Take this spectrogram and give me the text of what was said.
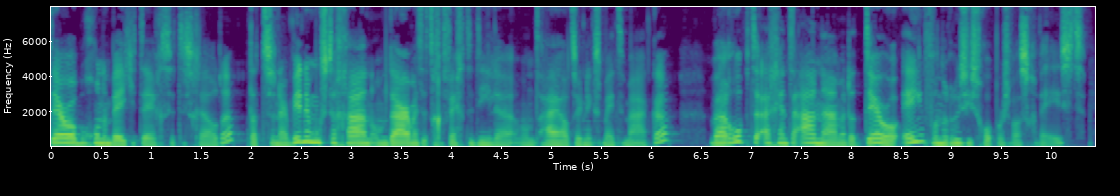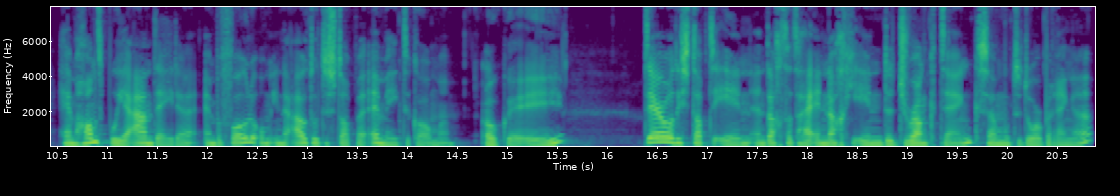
Daryl begon een beetje tegen ze te schelden. Dat ze naar binnen moesten gaan om daar met het gevecht te dealen, want hij had er niks mee te maken. Waarop de agenten aannamen dat Daryl een van de ruzieschoppers was geweest, hem handboeien aandeden en bevolen om in de auto te stappen en mee te komen. Oké. Daryl die stapte in en dacht dat hij een nachtje in de drunk tank zou moeten doorbrengen.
